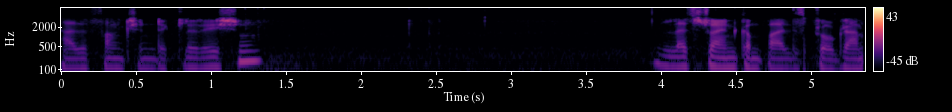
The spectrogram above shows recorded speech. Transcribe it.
have a function declaration. Let's try and compile this program.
